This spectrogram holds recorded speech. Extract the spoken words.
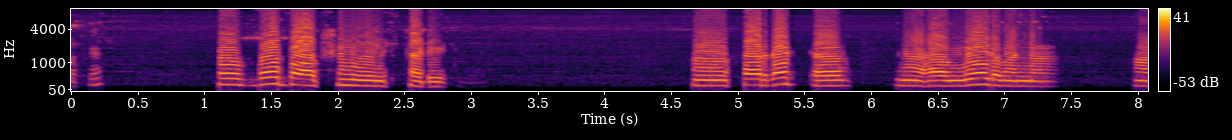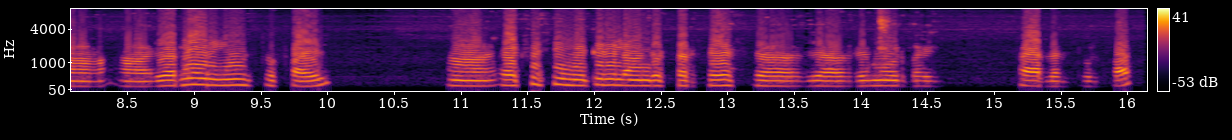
Okay. So both the option we will study it. Uh, for that uh, I have made one uh, uh, earlier used file. Excessive material on the surface we have removed by parallel toolpath.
